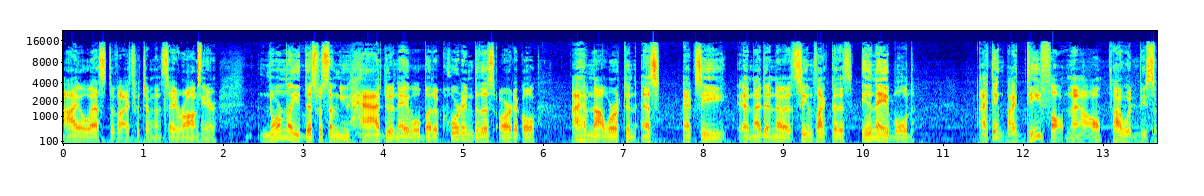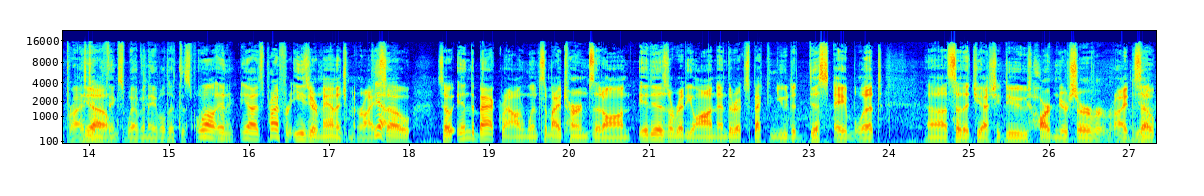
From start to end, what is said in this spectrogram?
IOS device, which I'm going to say wrong here, normally this was something you had to enable, but according to this article, I have not worked in S- XE, and I didn't know. It seems like that it's enabled. I think by default now. I wouldn't be surprised. Yeah. Everything's web enabled at this point. Well, right? and yeah, it's probably for easier management, right? Yeah. So, so in the background, when somebody turns it on, it is already on, and they're expecting you to disable it uh, so that you actually do harden your server, right? So,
